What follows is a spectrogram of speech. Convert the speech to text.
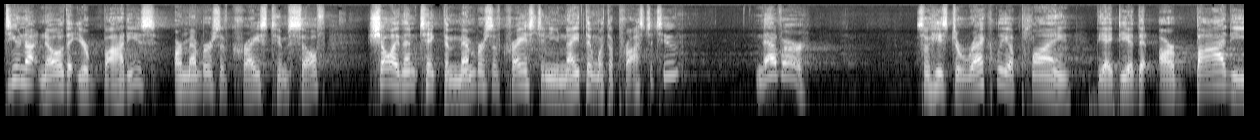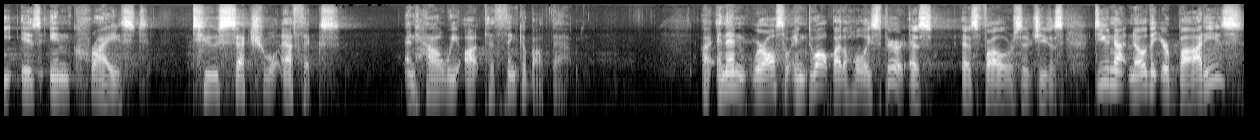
Do you not know that your bodies are members of Christ himself? Shall I then take the members of Christ and unite them with a prostitute? Never. So he's directly applying the idea that our body is in Christ to sexual ethics and how we ought to think about that. Uh, and then we're also indwelt by the Holy Spirit as, as followers of Jesus. Do you not know that your bodies,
